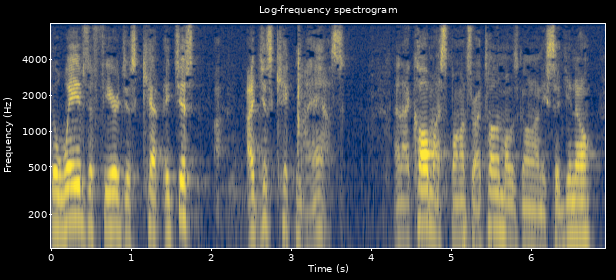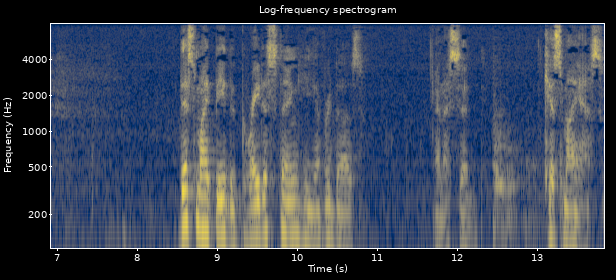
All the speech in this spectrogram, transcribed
the waves of fear just kept, it just, I just kicked my ass. And I called my sponsor. I told him what was going on. He said, you know, this might be the greatest thing he ever does. And I said, kiss my ass.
